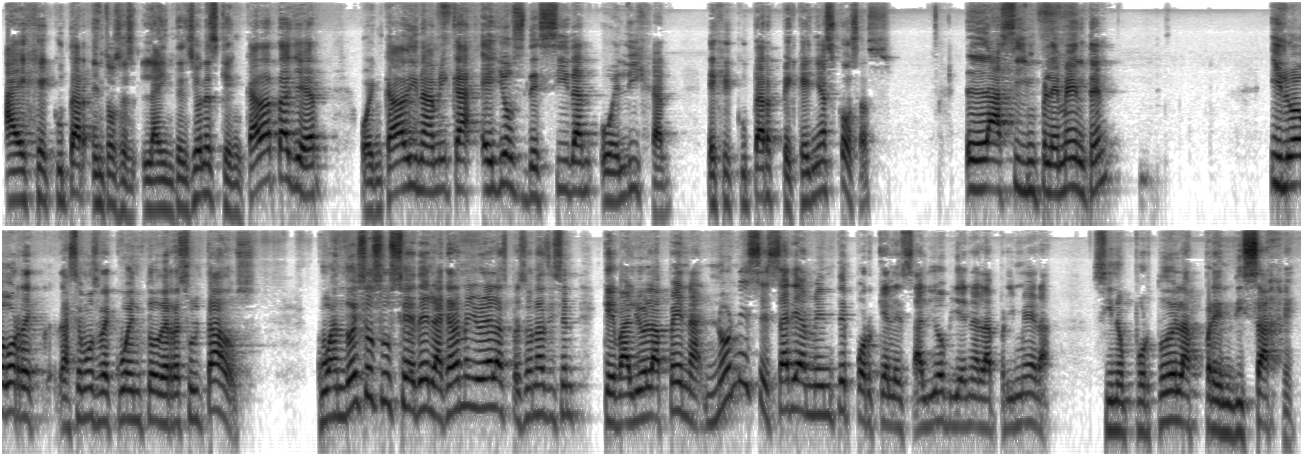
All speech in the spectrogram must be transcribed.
a ejecutar. Entonces, la intención es que en cada taller o en cada dinámica ellos decidan o elijan ejecutar pequeñas cosas, las implementen y luego hacemos recuento de resultados. Cuando eso sucede, la gran mayoría de las personas dicen que valió la pena, no necesariamente porque les salió bien a la primera, sino por todo el aprendizaje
